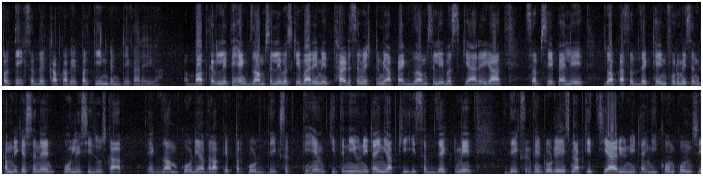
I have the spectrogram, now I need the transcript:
प्रत्येक सब्जेक्ट का आपका पेपर तीन घंटे का रहेगा। अब बात कर लेते हैं एग्ज़ाम सिलेबस के बारे में। थर्ड सेमेस्टर में आपका एग्ज़ाम सिलेबस क्या रहेगा? सबसे पहले जो आपका सब्जेक्ट है इन्फॉर्मेशन कम्युनिकेशन एंड पॉलिसीज़ उसका एग्ज़ाम कोड यहाँ पर आप पेपर कोड देख सकते हैं। कितनी यूनिट आएँगी आपकी इस सब्जेक्ट में? देख सकते हैं टोटल इसमें आपकी चार यूनिट आएँगी। कौन कौन सी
